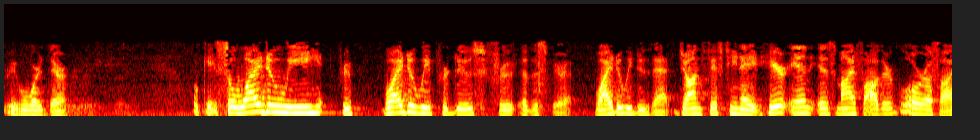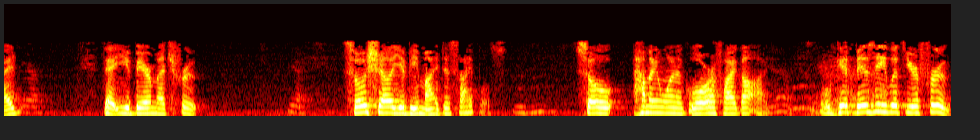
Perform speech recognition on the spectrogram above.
reward there. Okay, so why do we, why do we produce fruit of the Spirit? Why do we do that? John 15:8. Herein is my Father glorified, that you bear much fruit. So shall you be my disciples. So, how many want to glorify God? Well, get busy with your fruit.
